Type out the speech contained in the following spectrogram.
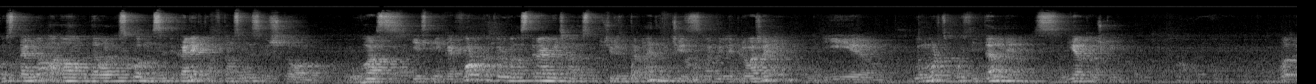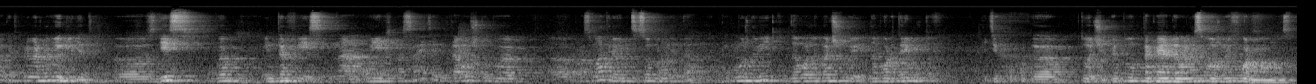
В остальном оно довольно сходно с эпиколлектором в том смысле, что у вас есть некая форма, которую вы настраиваете, она доступна через интернет или через мобильное приложение, и вы можете постить данные с геоточкой. Вот как это примерно выглядит. Э, здесь веб-интерфейс на Unix на сайте для того, чтобы э, просматривать собранные данные. Как можно видеть, довольно большой набор атрибутов этих э, точек. Это вот такая довольно сложная форма у нас.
